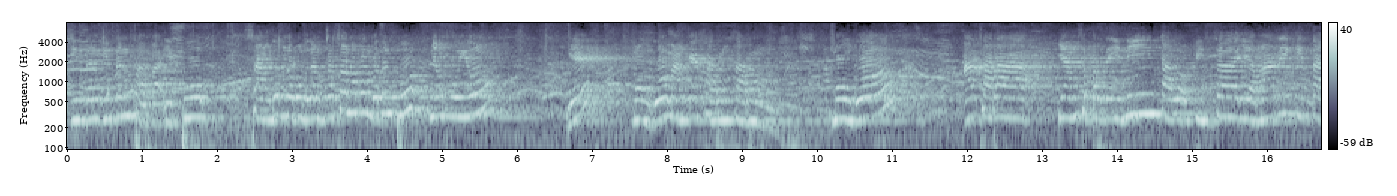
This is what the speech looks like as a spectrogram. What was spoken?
Kinten-kinten Bapak Ibu sanggup napa mboten? Kersa napa mboten Bu? Nyang Nggih, monggo mangke sareng-sareng. Monggo acara yang seperti ini kalau bisa ya mari kita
